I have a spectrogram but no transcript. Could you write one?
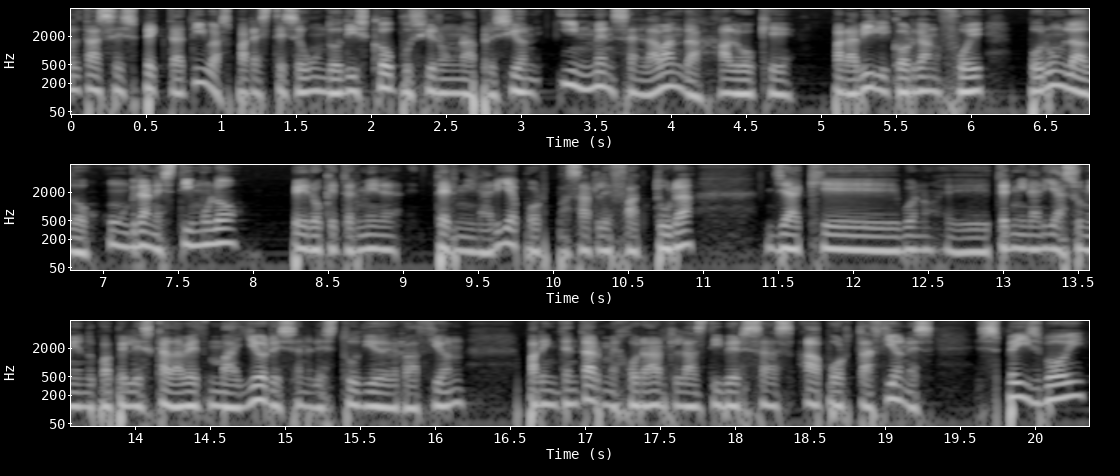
Altas expectativas para este segundo disco pusieron una presión inmensa en la banda, algo que para Billy Corgan fue, por un lado, un gran estímulo, pero que terminaría por pasarle factura, ya que bueno, eh, terminaría asumiendo papeles cada vez mayores en el estudio de grabación para intentar mejorar las diversas aportaciones. Space Boy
